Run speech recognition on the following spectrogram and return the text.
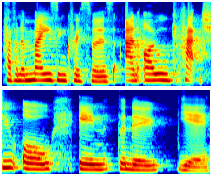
Have an amazing Christmas, and I will catch you all in the new year.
